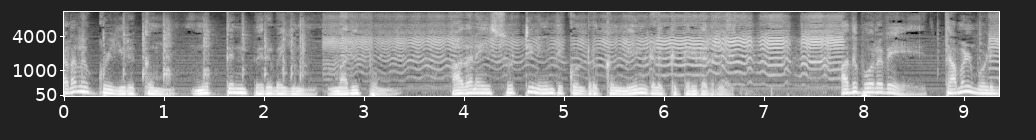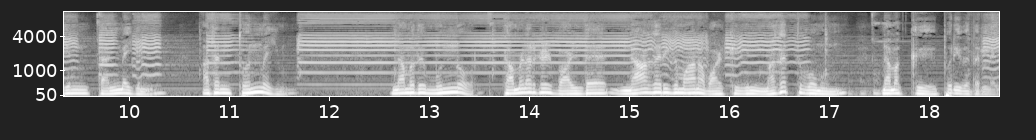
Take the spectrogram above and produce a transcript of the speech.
கடலுக்குள் இருக்கும் முத்தின் பெருமையும் மதிப்பும் அதனை சுற்றி நீந்திக் கொண்டிருக்கும் மீன்களுக்கு தெரிவதில்லை. அதுபோலவே தமிழ் மொழியின் தன்மையும் அதன் தொன்மையும் நமது முன்னோர் தமிழர்கள் வாழ்ந்த நாகரிகமான வாழ்க்கையின் மகத்துவமும் நமக்கு புரிவதில்லை.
